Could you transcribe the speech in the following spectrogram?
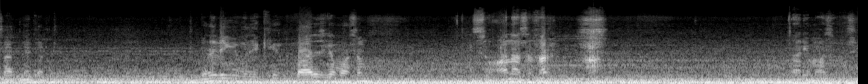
साथ में करते हैं। तो देखिए वो देखिए बारिश का मौसम। सुहाना सफ़र। सारी मौसम से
